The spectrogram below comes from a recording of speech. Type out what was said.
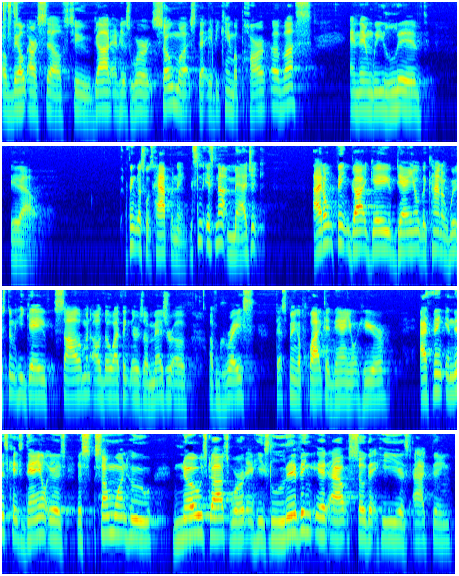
availed ourselves to God and His Word so much that it became a part of us and then we lived it out. I think that's what's happening. It's, it's not magic. I don't think God gave Daniel the kind of wisdom he gave Solomon, although I think there's a measure of, of grace that's being applied to Daniel here. I think in this case, Daniel is, is someone who knows God's word and he's living it out so that he is acting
